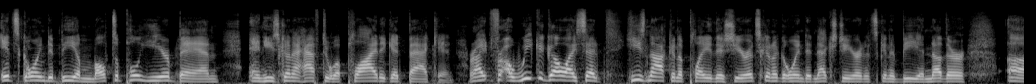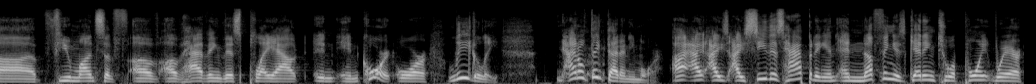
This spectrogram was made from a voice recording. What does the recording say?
it's going to be a multiple year ban and he's going to have to apply to get back in. Right? For a week ago, I said he's not going to play this year. It's going to go into next year and it's going to be another uh, few months of, of, of having this play out in, in court or legally. I don't think that anymore. I, I, I see this happening, and, and nothing is getting to a point where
